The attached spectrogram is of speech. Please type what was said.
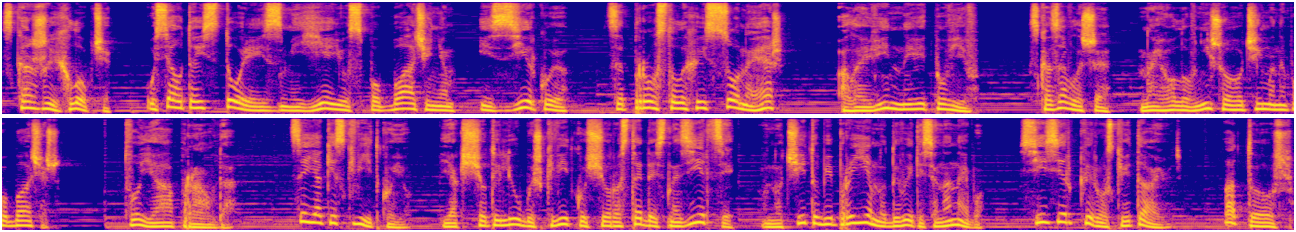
Скажи, хлопче, уся ота історія із змією, з побаченням, із зіркою це просто лихий сон, геш? Але він не відповів. Сказав лише найголовнішого очима не побачиш. Твоя правда. Це як із квіткою. Якщо ти любиш квітку, що росте десь на зірці, вночі тобі приємно дивитися на небо. Всі зірки розквітають. А тож,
